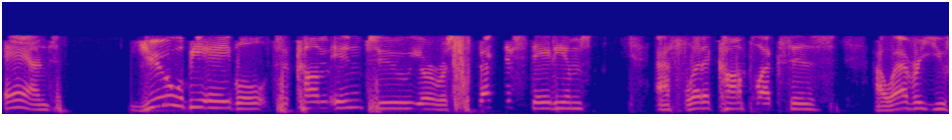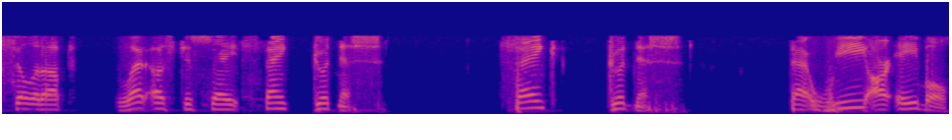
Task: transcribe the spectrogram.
and you will be able to come into your respective stadiums athletic complexes, however you fill it up, let us just say thank goodness. Thank goodness that we are able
